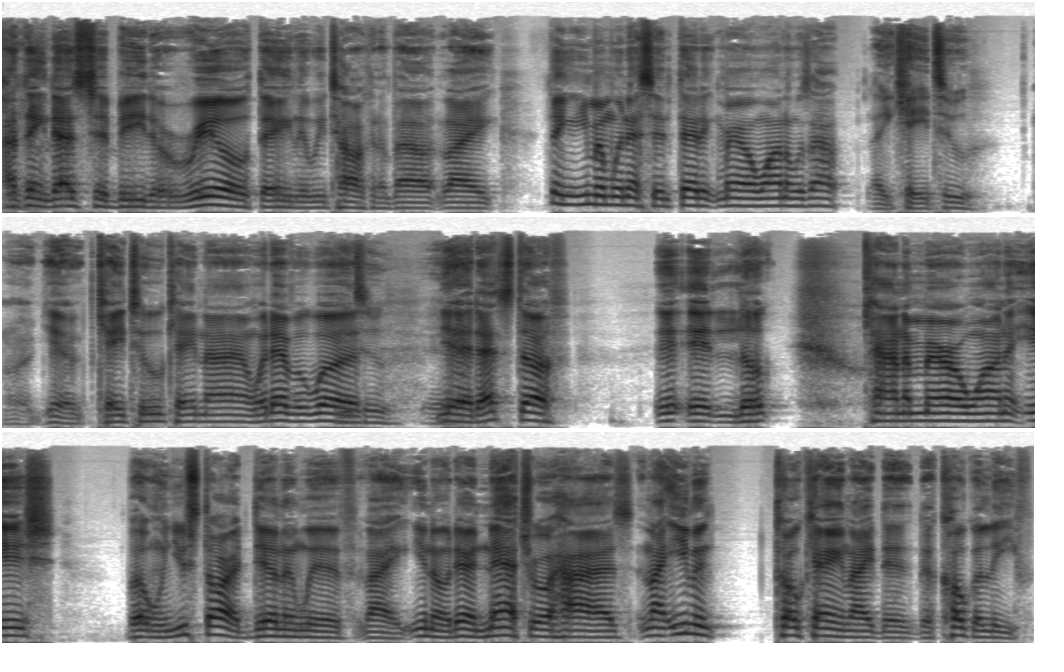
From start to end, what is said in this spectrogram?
I think that should be the real thing that we talking about. Like, think you remember when that synthetic marijuana was out? Like K two. Uh, yeah, K two, K nine, whatever it was. K2, Yeah. that stuff. It, it looked kind of marijuana ish, but when you start dealing with like you know their natural highs, like even cocaine, like the the coca leaf,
